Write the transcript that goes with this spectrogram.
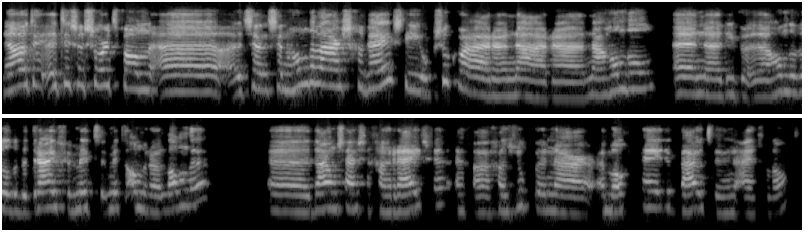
Nou, het, het, is een soort van. Uh, het, zijn, zijn, handelaars geweest die op zoek waren naar, uh, naar handel. En uh, die handel wilden bedrijven met, met andere landen. Daarom zijn ze gaan reizen en gaan, zoeken naar mogelijkheden buiten hun eigen land.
